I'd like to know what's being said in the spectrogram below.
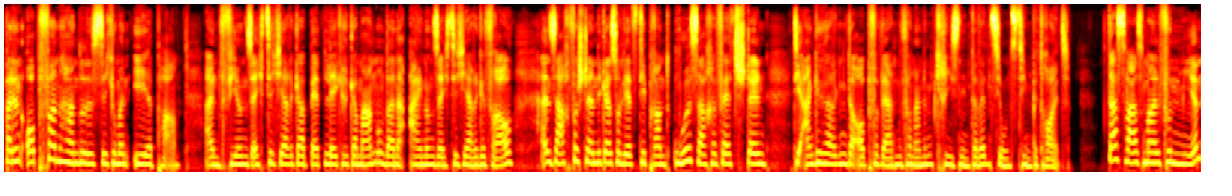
Bei den Opfern handelt es sich um ein Ehepaar. Ein 64-jähriger bettlägeriger Mann und eine 61-jährige Frau. Ein Sachverständiger soll jetzt die Brandursache feststellen. Die Angehörigen der Opfer werden von einem Kriseninterventionsteam betreut. Das war's mal von mir.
